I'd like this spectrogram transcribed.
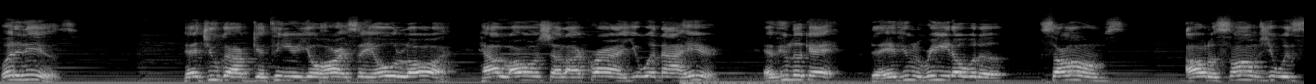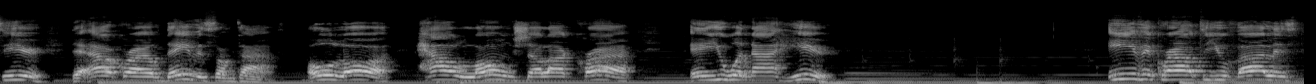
What it is that you got to continue in your heart say, "Oh Lord, how long shall I cry? You will not hear." If you look at if you read over the Psalms, all the Psalms, you would hear the outcry of David sometimes. Oh Lord, how long shall I cry and you will not hear? Even cry out to you violence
